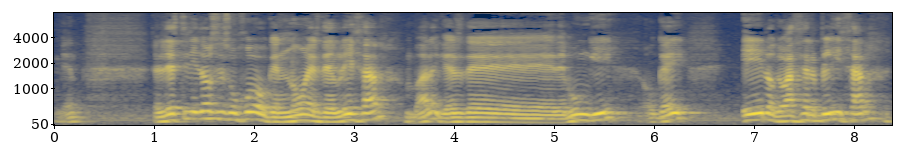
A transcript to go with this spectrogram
¿bien? El Destiny 2 es un juego que no es de Blizzard, ¿vale? Que es de, de Bungie, ¿ok? Y lo que va a hacer Blizzard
